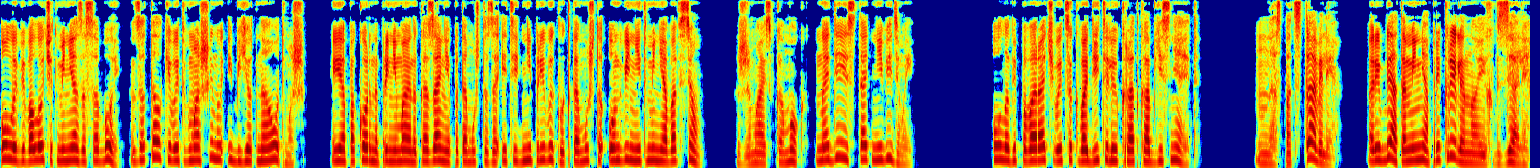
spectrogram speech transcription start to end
Олови волочит меня за собой, заталкивает в машину и бьет наотмашь. Я покорно принимаю наказание, потому что за эти дни привыкла к тому, что он винит меня во всем. Сжимаюсь в комок, надеясь стать невидимой. Олови поворачивается к водителю и кратко объясняет. Нас подставили, Ребята меня прикрыли, но их взяли.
